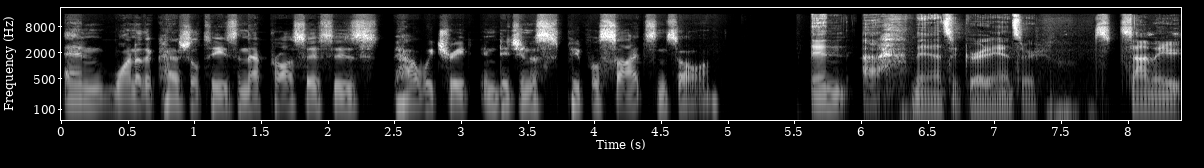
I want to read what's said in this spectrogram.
And one of the casualties in that process is how we treat Indigenous people's sites and so on. And uh, man, that's a great answer. Simon,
